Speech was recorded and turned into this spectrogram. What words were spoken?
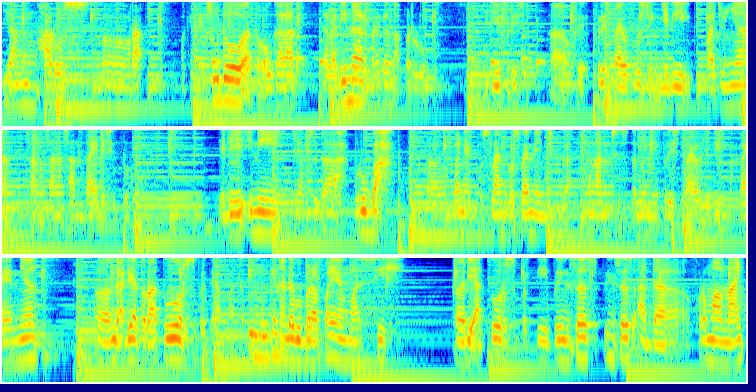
yang harus uh, pakai sudo atau gala gala. Mereka nggak perlu. Jadi free, uh, freestyle cruising. Jadi bajunya sangat-sangat santai di situ. Jadi ini yang sudah berubah uh, banyak line yang juga menganut sistem ini freestyle. Jadi pakaiannya uh, nggak diatur-atur seperti apa. Tapi mungkin ada beberapa yang masih uh, diatur seperti Princess. Princess ada formal night.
